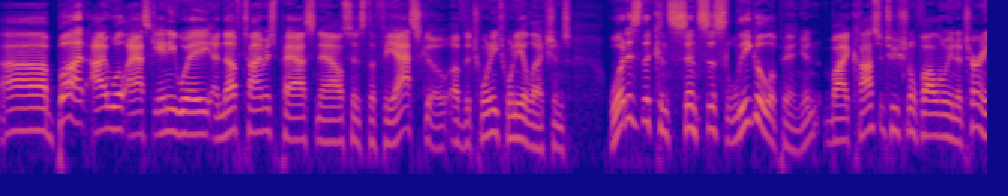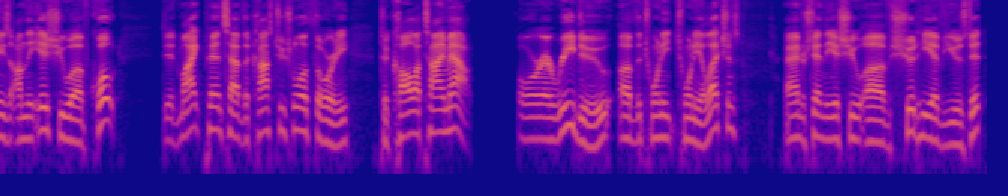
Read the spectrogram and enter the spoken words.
Uh, but I will ask anyway. Enough time has passed now since the fiasco of the 2020 elections. What is the consensus legal opinion by constitutional following attorneys on the issue of, quote, did Mike Pence have the constitutional authority to call a timeout or a redo of the 2020 elections? I understand the issue of should he have used it,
